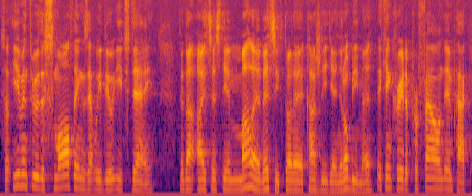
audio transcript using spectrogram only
So even through the small things that we do each day, Teda aj cez tie malé veci, ktoré každý deň robíme, it can create a profound impact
